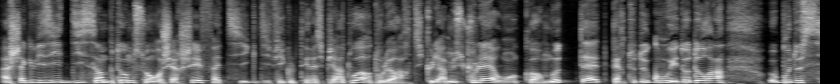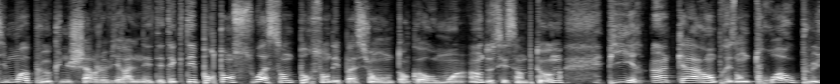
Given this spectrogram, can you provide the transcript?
À chaque visite, 10 symptômes sont recherchés, fatigue, difficultés respiratoires, douleurs articulaires musculaires ou encore maux de tête, perte de goût et d'odorat. Au bout de 6 mois, plus aucune charge virale n'est détectée. Pourtant, 60% des patients ont encore au moins un de ces symptômes. Pire, un quart en présente 3 ou plus,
